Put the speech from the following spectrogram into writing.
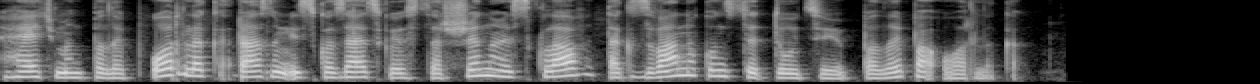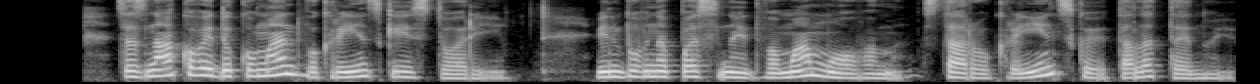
гетьман Пилип Орлик разом із козацькою старшиною склав так звану Конституцію Пилипа Орлика. Це знаковий документ в українській історії. Він був написаний двома мовами староукраїнською та латиною,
